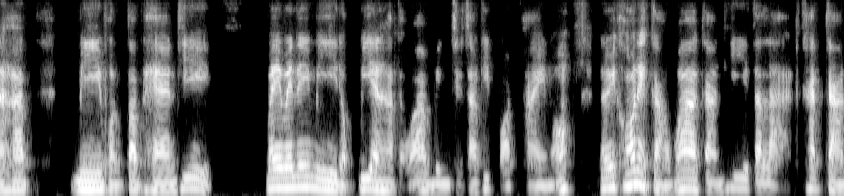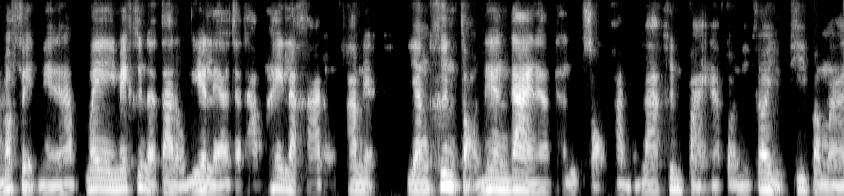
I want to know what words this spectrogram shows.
นะครับ มีผลตอบแทนที่ไม่ไม่ได้มีดอกเบี้ยนะครับ แต่ว่าเป็นสินทรัพย์ที่ปลอดภัยเนาะในวิเคราะห์เนี่ยกล่าวว่าการที่ตลาดคาดการณ์ว่าเฟดเนี่ยนะครับไม่ไม่ขึ้นอัตราดอกเบี้ยแล้วจะทำให้ราคาทองคำเนี่ย ยังขึ้นต่อเนื่องได้นะครับทะลุ2,000ดอลลาร์ขึ้นไปนะครับตอนนี้ก็อยู่ที่ประมาณ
